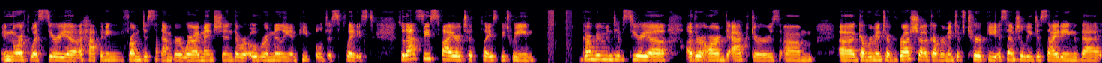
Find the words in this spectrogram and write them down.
in Northwest Syria happening from December, where I mentioned there were over a million people displaced. So that ceasefire took place between government of Syria, other armed actors, um, uh, government of Russia, government of Turkey, essentially deciding that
